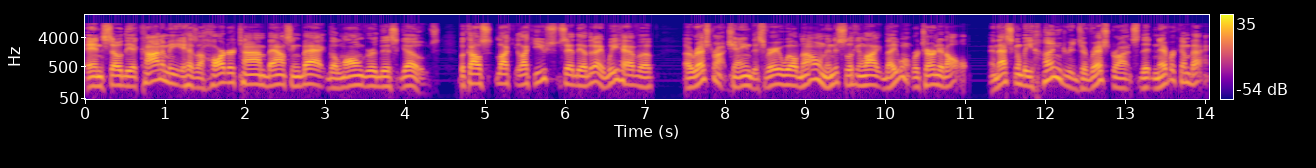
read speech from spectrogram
And so the economy has a harder time bouncing back the longer this goes. Because, like like you said the other day, we have a, a restaurant chain that's very well known, and it's looking like they won't return at all. And that's going to be hundreds of restaurants that never come back.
